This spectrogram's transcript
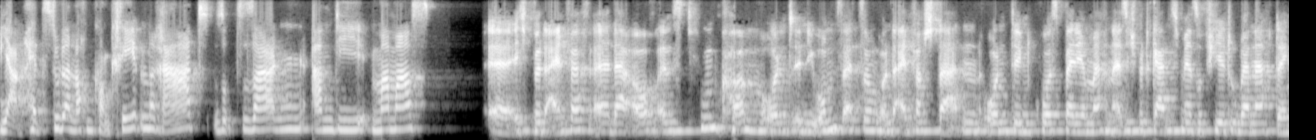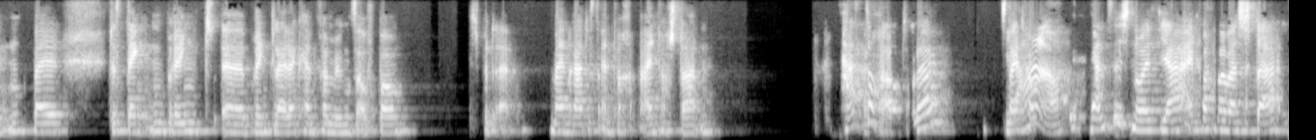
ja, hättest du da noch einen konkreten Rat sozusagen an die Mamas? Äh, ich würde einfach äh, da auch ins Tun kommen und in die Umsetzung und einfach starten und den Kurs bei dir machen. Also ich würde gar nicht mehr so viel drüber nachdenken, weil das Denken bringt, äh, bringt leider keinen Vermögensaufbau. Ich würde, mein Rat ist einfach, einfach starten. Hast doch auch, oder? 2020, ja. neues Jahr, einfach mal was starten.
